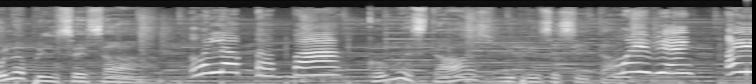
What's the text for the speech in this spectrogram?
Hola, princesa. Hola, papá. ¿Cómo estás, mi princesita? Muy bien. Hoy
